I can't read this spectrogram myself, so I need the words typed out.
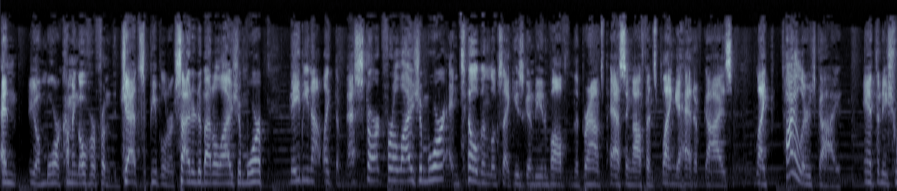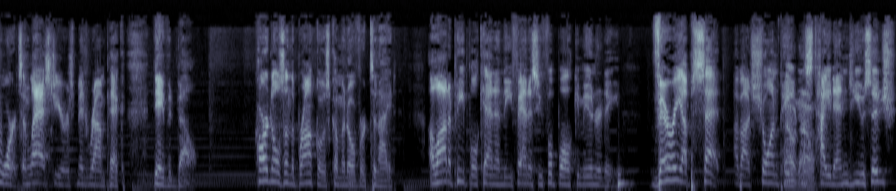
and you know more coming over from the Jets. People are excited about Elijah Moore. Maybe not like the best start for Elijah Moore, and Tillman looks like he's going to be involved in the Browns passing offense, playing ahead of guys like Tyler's guy Anthony Schwartz and last year's mid round pick David Bell. Cardinals and the Broncos coming over tonight. A lot of people can in the fantasy football community very upset about Sean Payton's no. tight end usage.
